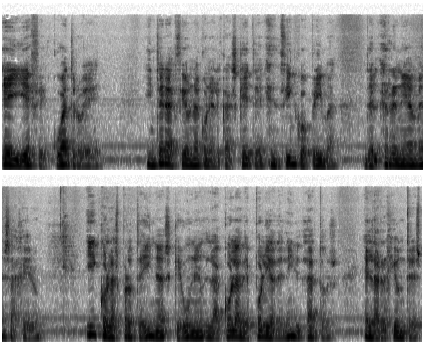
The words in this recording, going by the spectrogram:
EIF4E, interacciona con el casquete en 5' del RNA mensajero y con las proteínas que unen la cola de poliadenilatos en la región 3',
